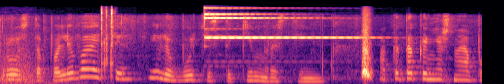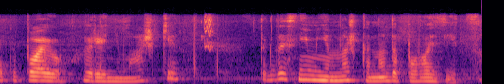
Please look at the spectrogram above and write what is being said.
Просто поливайте и любуйтесь таким растением. А когда, конечно, я покупаю реанимашки, тогда с ними немножко надо повозиться.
